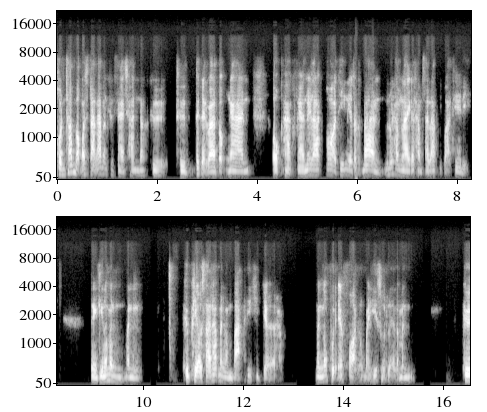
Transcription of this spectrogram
คนชอบบอกว่าสตาร์ทอัพมันคือแฟชั่นเนาะคือคือถ้าเกิดว่าตกงาน อกหักแฟนไม่รักพ่อทิ้งเรียจากบ้าน ไม่รู้ทำอะไรก็ทำสตาร์ทอัพดีกว่าเท่ดี แต่จริงๆแล้วมันมันคือ pure สตาร์ทอัพมันลำบากกว่าที่คิดเยอะครับ มันต้อง put effort ลงไปที่สุดเลยแล้วมัน คือ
